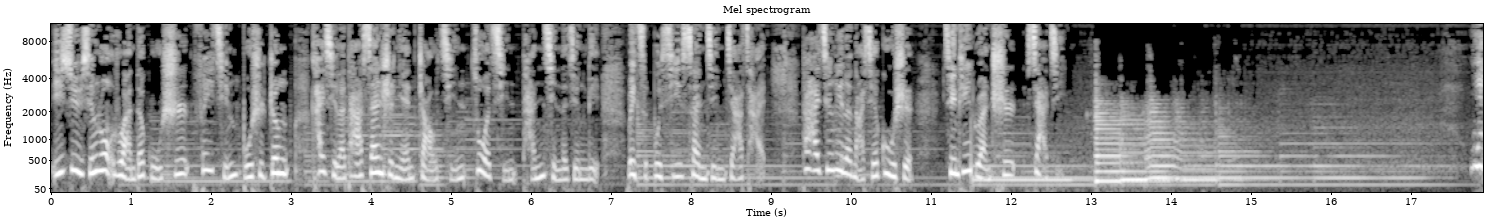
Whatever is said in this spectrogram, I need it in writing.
一句形容阮的古诗“非琴不是筝”，开启了他三十年找琴、做琴、弹琴的经历，为此不惜散尽家财。他还经历了哪些故事？请听《阮痴》下集。我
